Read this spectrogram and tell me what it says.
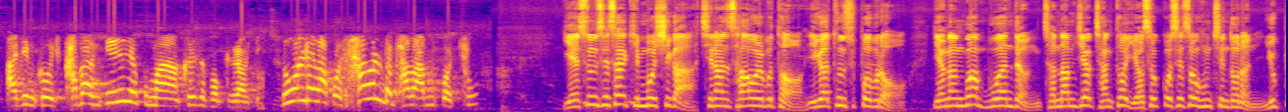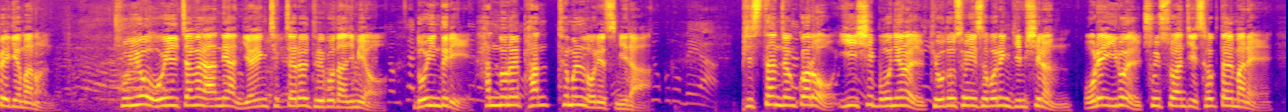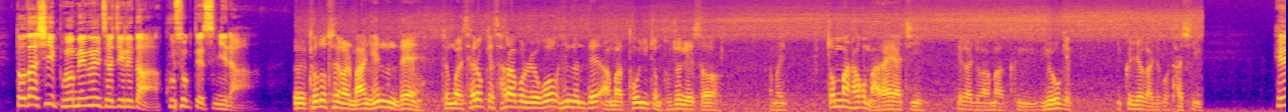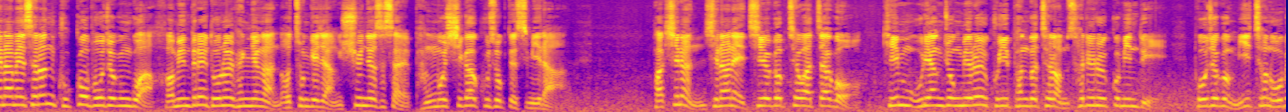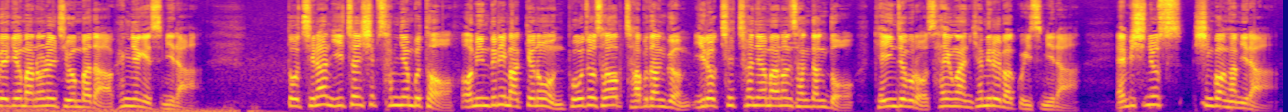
아줌 그 가방 찢어졌구만 그래서 복귀라고 놀래갖고 사흘도 밥 안 먹고 죽. 63살 김모 씨가 지난 4월부터 이 같은 수법으로 영암과 무안 등 전남 지역 장터 6곳에서 훔친 돈은 600여만 원. 주요 5일장을 안내한 여행 책자를 들고 다니며 노인들이 한눈을 판 틈을 노렸습니다. 비슷한 전과로 25년을 교도소에서 보낸 김 씨는 올해 1월 출소한 지 석 달 만에 또다시 범행을 저지르다 구속됐습니다. 그 교도 생활 많이 했는데 정말 새롭게 살아보려고 했는데 아마 돈이 좀 부족해서 아마 좀만 하고 말아야지 해가지고 아마 그 유혹에 이끌려가지고 다시 해남에서는 국고보조금과 어민들의 돈을 횡령한 어촌계장 56살 박모 씨가 구속됐습니다. 박 씨는 지난해 지역업체와 짜고 김 우량 종묘를 구입한 것처럼 서류를 꾸민 뒤 보조금 2,500여만 원을 지원받아 횡령했습니다. 또 지난 2013년부터 어민들이 맡겨놓은 보조사업 자부담금 1억 7천여만 원 상당도 개인적으로 사용한 혐의를 받고 있습니다. MBC 뉴스 신광합니다.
